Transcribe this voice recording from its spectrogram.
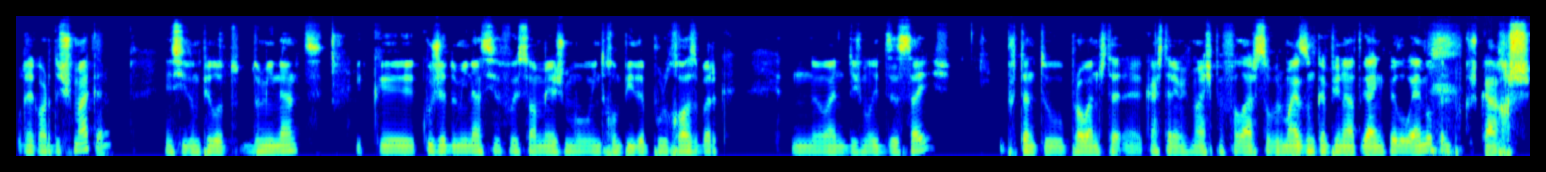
o recorde do Schumacher. Tem sido um piloto dominante e que, cuja dominância foi só mesmo interrompida por Rosberg no ano de 2016 portanto, para o ano cá estaremos mais para falar sobre mais um campeonato ganho pelo Hamilton, porque os carros,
